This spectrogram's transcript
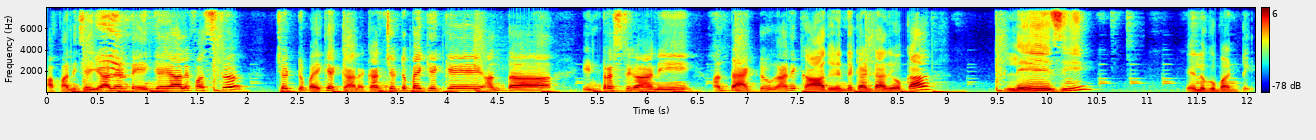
ఆ పని చెయ్యాలి అంటే ఏం చేయాలి ఫస్ట్? చెట్టు పైకి ఎక్కాలి కానీ చెట్టు పైకి ఎక్కే అంత ఇంట్రెస్ట్ కానీ అంత యాక్టివ్ కానీ కాదు. ఎందుకంటే అది ఒక లేజీ ఎలుగుబంటి.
